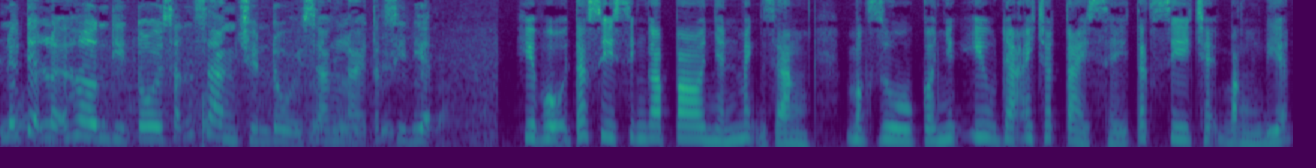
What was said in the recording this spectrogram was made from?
Nếu tiện lợi hơn thì tôi sẵn sàng chuyển đổi sang lái taxi điện. Hiệp hội Taxi Singapore nhấn mạnh rằng mặc dù có những ưu đãi cho tài xế taxi chạy bằng điện,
